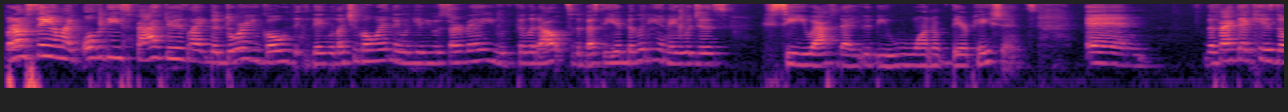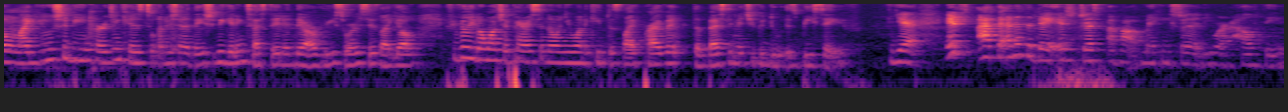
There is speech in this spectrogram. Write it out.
But I'm saying like all of these factors, like the door you go, they would let you go in. They would give you a survey. You would fill it out to the best of your ability, and they would just see you after that. You would be one of their patients, and the fact that kids don't like you should be encouraging kids to understand that they should be getting tested and there are resources like yo if you really don't want your parents to know and you want to keep this life private the best thing that you could do is be safe Yeah, it's at the end of the day, it's just about making sure that you are healthy.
